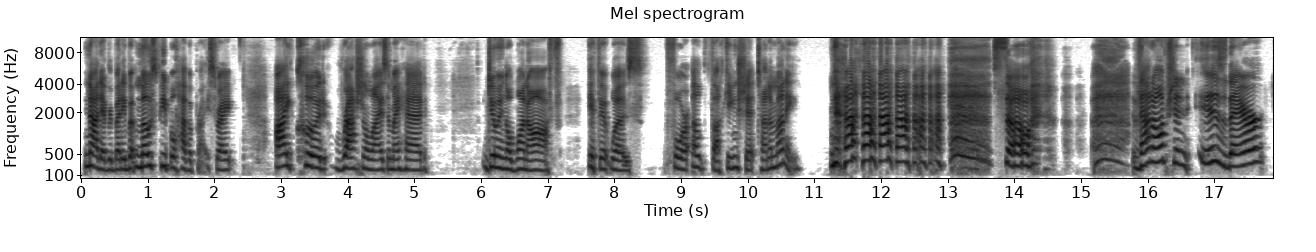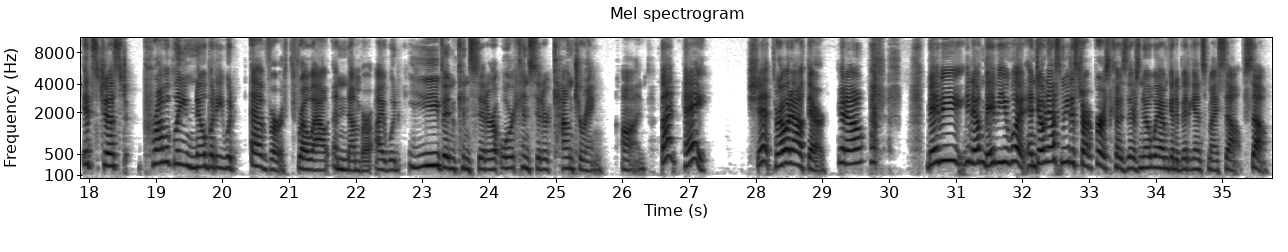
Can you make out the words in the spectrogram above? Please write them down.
not everybody, but most people have a price, right? I could rationalize in my head doing a one off if it was for a fucking shit ton of money. so that option is there. It's just probably nobody would ever throw out a number I would even consider or consider countering on. But hey, shit, throw it out there, you know? maybe, you know, maybe you would. And don't ask me to start first because there's no way I'm going to bid against myself. So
